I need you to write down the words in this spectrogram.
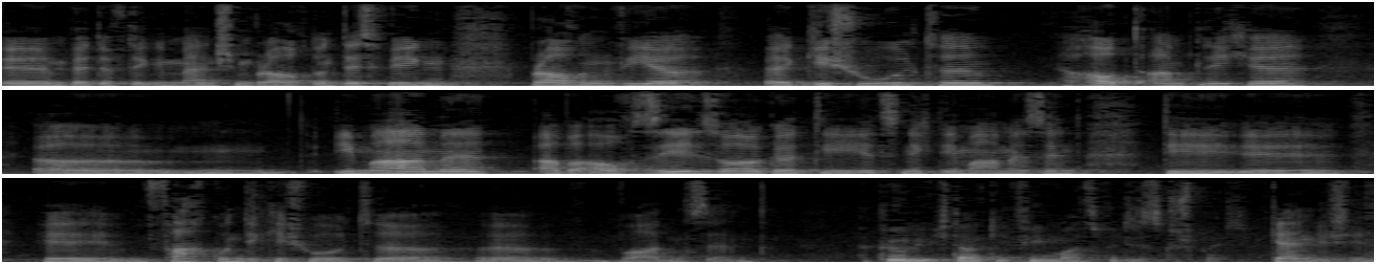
äh, bedürftigen Menschen braucht. Und deswegen brauchen wir äh, geschulte, hauptamtliche äh, Imame, aber auch Seelsorger, die jetzt nicht Imame sind, die äh, äh, fachkundig geschult äh, worden sind. Herr Pöhle, ich danke Ihnen vielmals für dieses Gespräch. Gern geschehen.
